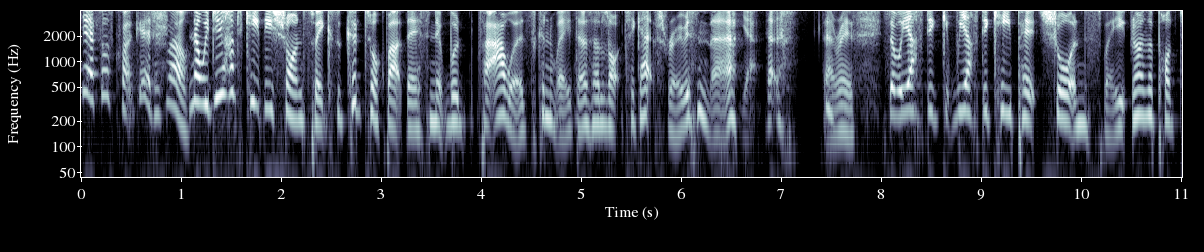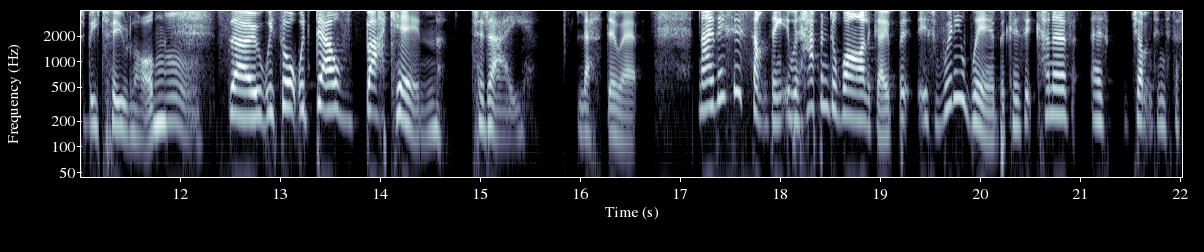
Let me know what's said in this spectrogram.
yeah, it feels quite good as well. Now we do have to keep these short and sweet because we could talk about this and it would for hours, couldn't we? There's a lot to get through, isn't there? Yeah, that, there is. So we have to we have to keep it short and sweet. We don't want the pod to be too long. Mm. So we thought we'd delve back in today. Let's do it. Now, this is something, it was happened a while ago, but it's really weird because it kind of has jumped into the,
